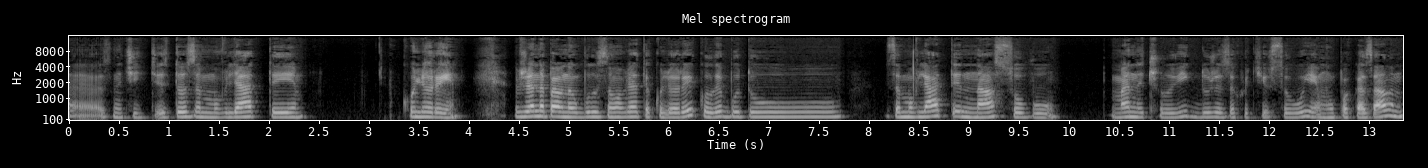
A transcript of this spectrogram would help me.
е, значить, дозамовляти кольори. Вже, напевно, буду замовляти кольори, коли буду замовляти на сову. У мене чоловік дуже захотів сову, я йому показала.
